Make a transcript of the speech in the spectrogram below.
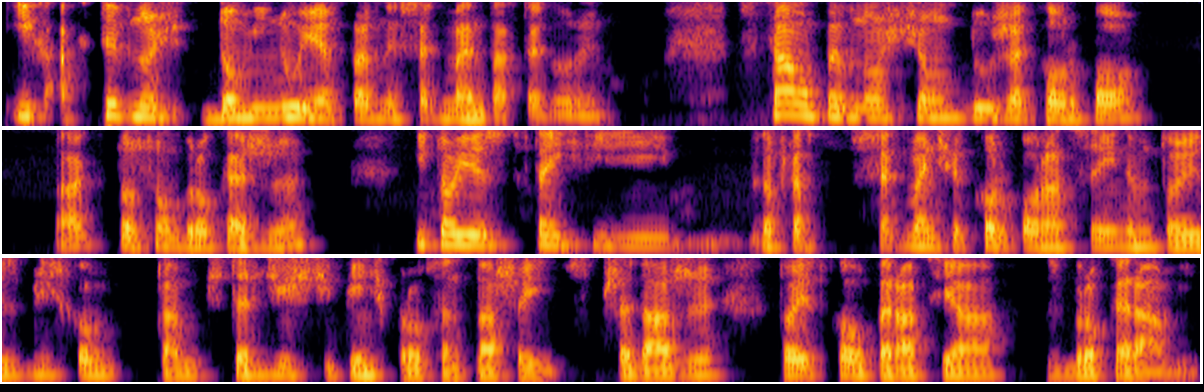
ich aktywność dominuje w pewnych segmentach tego rynku. Z całą pewnością duże korpo, tak, to są brokerzy i to jest w tej chwili, na przykład w segmencie korporacyjnym to jest blisko tam 45% naszej sprzedaży, to jest kooperacja z brokerami.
